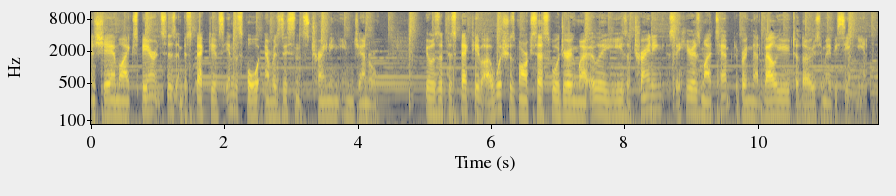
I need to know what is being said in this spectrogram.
and share my experiences and perspectives in the sport and resistance training in general. It was a perspective I wish was more accessible during my earlier years of training, so here is my attempt to bring that value to those who may be seeking it.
